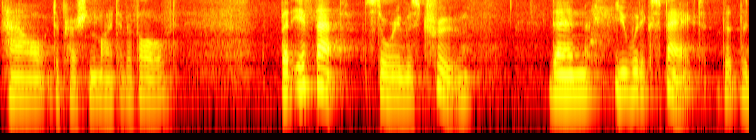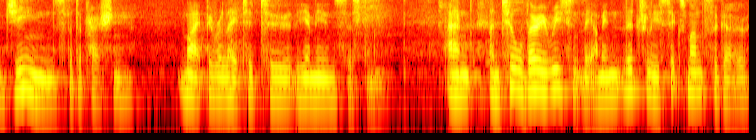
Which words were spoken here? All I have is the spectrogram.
how depression might have evolved. But if that story was true, then you would expect that the genes for depression might be related to the immune system. And until very recently, I mean, literally six months ago,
